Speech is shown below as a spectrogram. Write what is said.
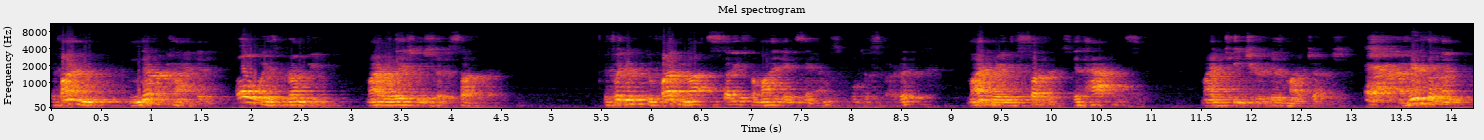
If I'm never kind and always grumpy, my relationships suffer. If I, do, if I do not study for my exams, we'll just start it, my grade suffers. It happens. My teacher is my judge. Now, here's the thing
